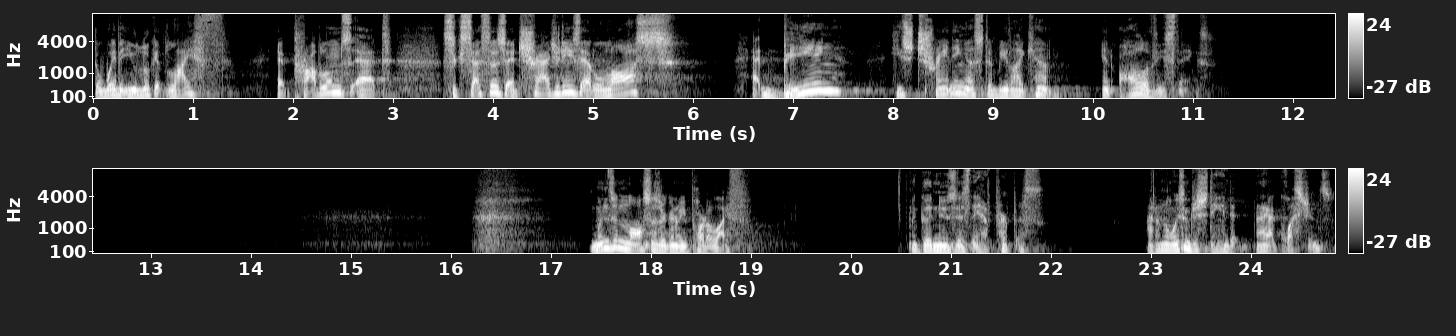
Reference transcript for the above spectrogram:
The way that you look at life, at problems, at successes, at tragedies, at loss, at being, he's training us to be like him. in all of these things. Wins and losses are going to be part of life. The good news is they have purpose. I don't always understand it. I got questions.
